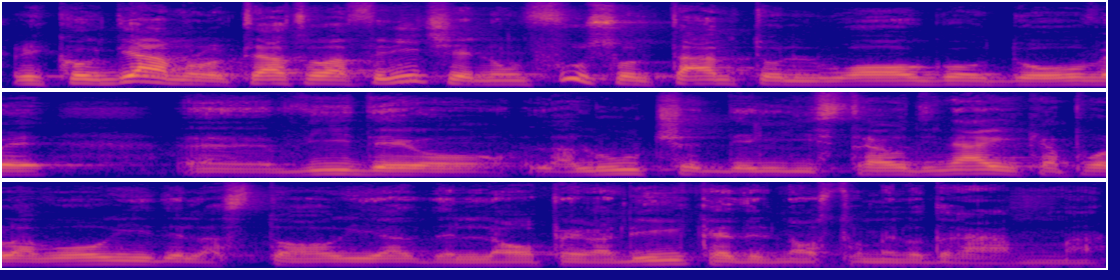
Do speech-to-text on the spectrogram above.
Ricordiamolo, il Teatro La Fenice non fu soltanto il luogo dove eh, videro la luce degli straordinari capolavori della storia dell'opera lirica e del nostro melodramma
